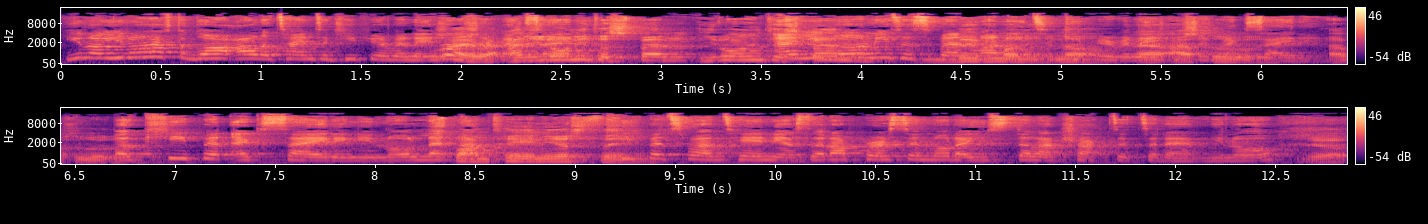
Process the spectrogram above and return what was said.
You know, you don't have to go out all the time to keep your relationship Right, right. And you don't need to spend you don't need to and spend you don't need to spend big money, to no. keep your relationship absolutely. exciting. Absolutely. But keep it exciting, you know. Let that- Spontaneous thing. Keep it spontaneous. Let that person know that you're still attracted to them, you know. yeah.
